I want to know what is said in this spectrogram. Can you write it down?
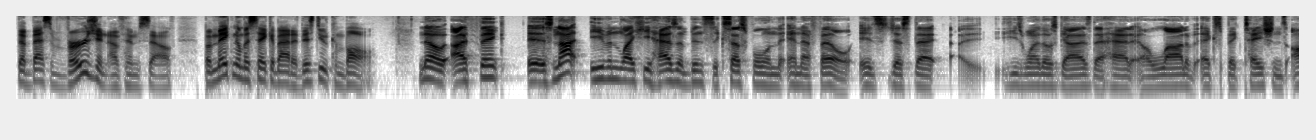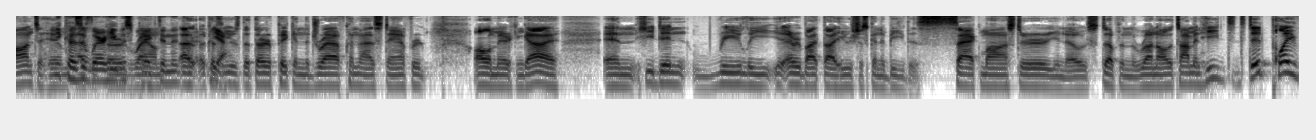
the best version of himself. But make no mistake about it, this dude can ball. No, I think it's not even like he hasn't been successful in the NFL. It's just that uh, he's one of those guys that had a lot of expectations onto him because of where he was round, picked in the because uh, yeah. he was the third pick in the draft coming out of Stanford, All American guy and he didn't really. Everybody thought he was just going to be this sack monster, you know, stuffing the run all the time. And he did play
